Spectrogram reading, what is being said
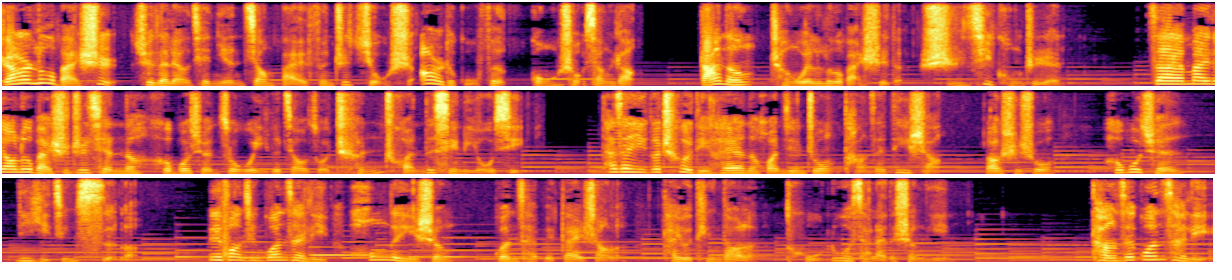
然而，乐百氏却在两千年将百分之九十二的股份拱手相让，达能成为了乐百氏的实际控制人。在卖掉乐百氏之前呢，何伯权做过一个叫做“沉船”的心理游戏。他在一个彻底黑暗的环境中躺在地上，老师说：“何伯权，你已经死了。”被放进棺材里，轰的一声，棺材被盖上了。他又听到了土落下来的声音。躺在棺材里，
